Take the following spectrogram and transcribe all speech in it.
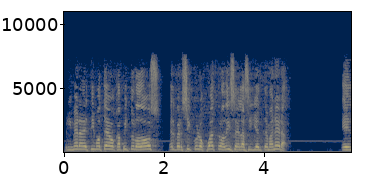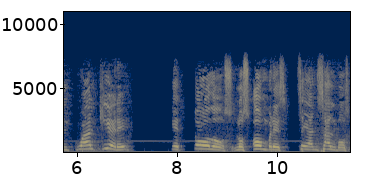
Primera de Timoteo, capítulo 2, el versículo 4 dice de la siguiente manera. El cual quiere que todos los hombres sean salvos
